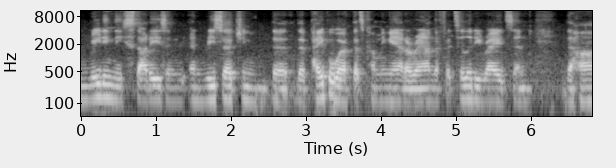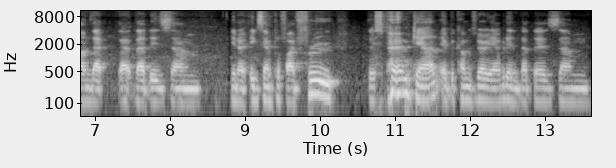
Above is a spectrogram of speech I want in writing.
reading these studies and, and researching the, the paperwork that's coming out around the fertility rates and the harm that that, that is um, you know exemplified through the sperm count it becomes very evident that there's um,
